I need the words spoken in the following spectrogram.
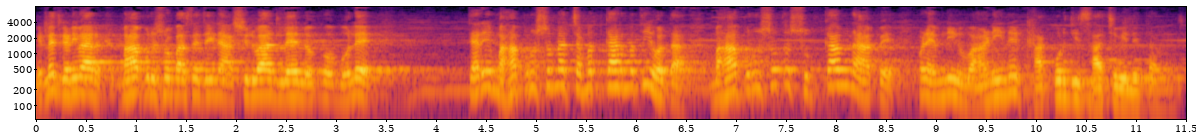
એટલે જ ઘણીવાર મહાપુરુષો પાસે જઈને આશીર્વાદ લે, લોકો બોલે ત્યારે મહાપુરુષોના ચમત્કાર નથી હોતા. મહાપુરુષો તો શુભકામના આપે, પણ એમની વાણીને ઠાકોરજી સાચવી લેતા હોય છે.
